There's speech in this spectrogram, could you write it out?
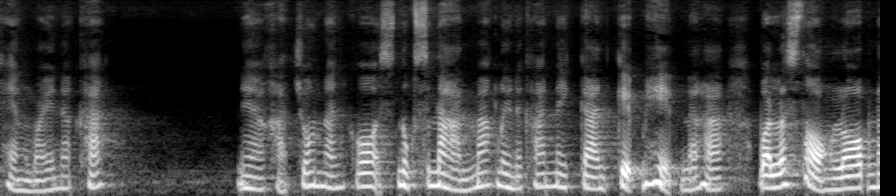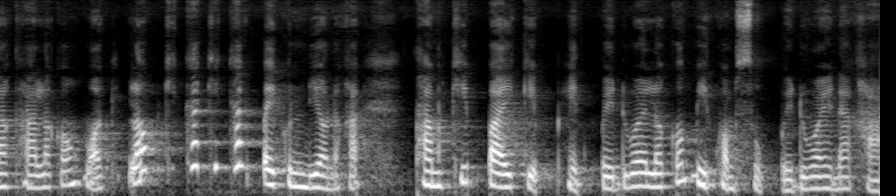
แข็งไว้นะคะ เนี่ยค่ะช่วงนั้นก็สนุกสนานมากเลยนะคะในการเก็บเห็ดนะคะ วันละสองรอบนะคะ แล้วก็หัวเราะคิกคักคิกคักไปคนเดียวนะคะทำคลิปไปเก็บเห็ดไปด้วย แล้วก็มีความสุขไปด้วยนะคะ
